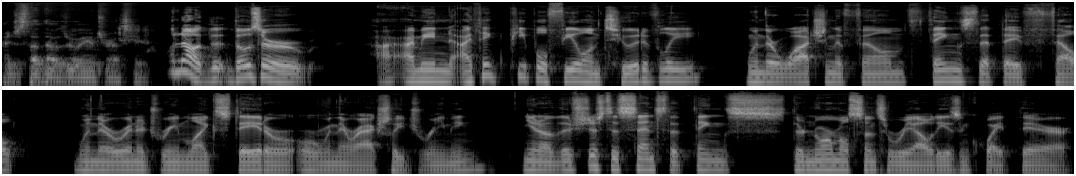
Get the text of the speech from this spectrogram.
I just thought that was really interesting. Well, no, th- those are. I I mean, I think people feel intuitively when they're watching the film things that they've felt when they were in a dreamlike state or, or when they were actually dreaming. You know, there's just a sense that things, their normal sense of reality isn't quite there.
